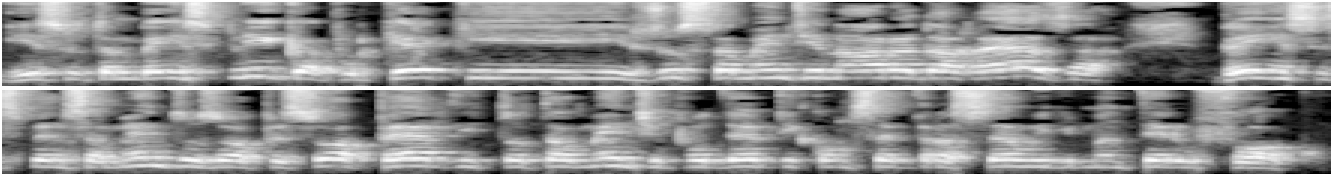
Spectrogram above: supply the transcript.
Isso também explica por que justamente na hora da reza vem esses pensamentos ou a pessoa perde totalmente o poder de concentração e de manter o foco.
